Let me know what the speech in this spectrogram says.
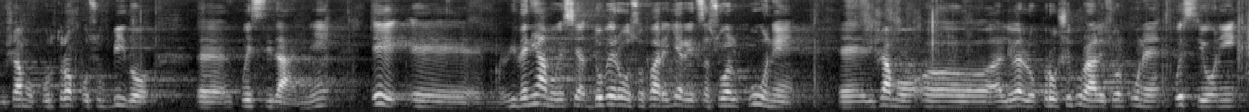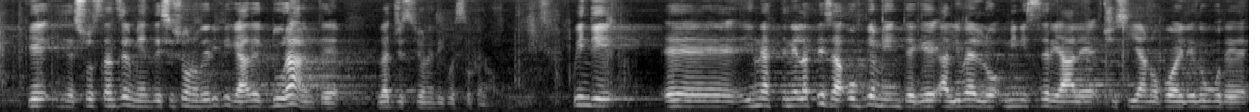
diciamo, purtroppo subito eh, questi danni e eh, riteniamo che sia doveroso fare chiarezza su alcune, eh, diciamo, eh, a livello procedurale, su alcune questioni che eh, sostanzialmente si sono verificate durante la gestione di questo fenomeno. Quindi nell'attesa ovviamente che a livello ministeriale ci siano poi le dovute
